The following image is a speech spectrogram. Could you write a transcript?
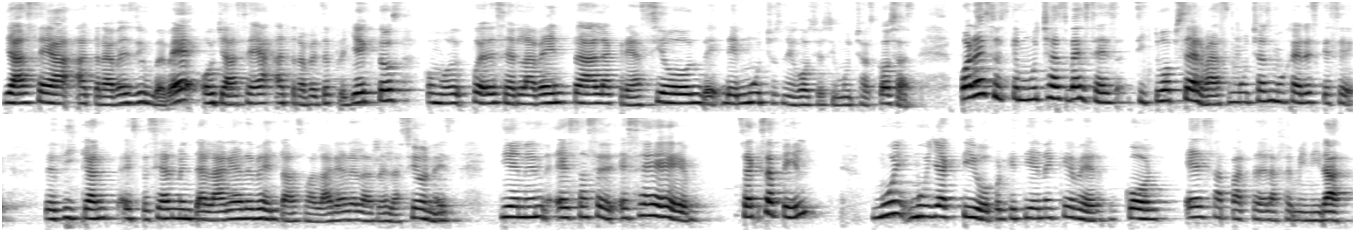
ya sea a través de un bebé o ya sea a través de proyectos como puede ser la venta, la creación de, muchos negocios y muchas cosas. Por eso es que muchas veces, si tú observas, muchas mujeres que se dedican especialmente al área de ventas o al área de las relaciones, tienen ese sex appeal muy, muy activo porque tiene que ver con esa parte de la feminidad.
